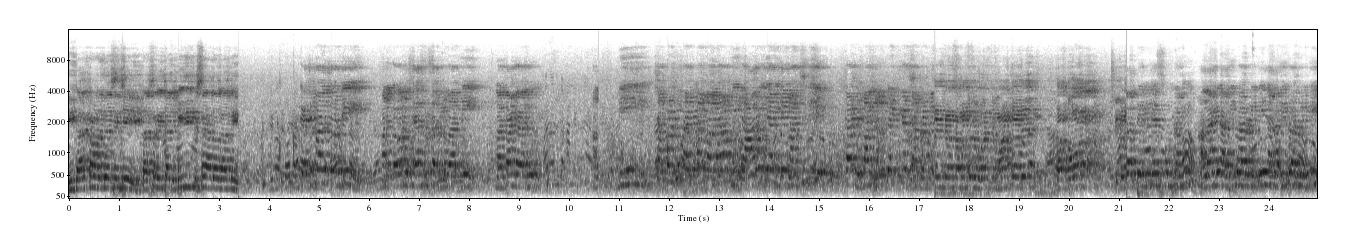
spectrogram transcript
ఈ కార్యక్రమం ఉద్దేశించి దర్శన ఇన్ఛార్జ్ బీజీ కృష్ణ యాదవ్ గారిని మన గౌరవ శాసనసభ్యుల వారిని లతా గారు మీ చప్పట్లు పెట్టడం వల్ల మీకు ఆరోగ్యానికి మంచిది. కాబట్టి మళ్ళీ గట్టిగా చప్పట్లు ఎన్నికల సమస్యల గురించి మాట్లాడి తద్వారా ఇక్కడ తెలియజేసుకుంటాము. అలాగే అధికారులకి అనధికారులకి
